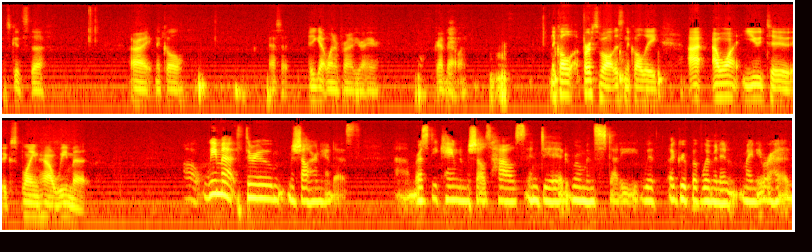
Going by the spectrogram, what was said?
That's good stuff. All right, Nicole. That's it. Oh, you got one in front of you right here. Grab that one. Nicole, first of all, this is Nicole Lee. I, I want you to explain how we met. Oh, we met through Michelle Hernandez. Um, Rusty came to Michelle's house and did Roman study with a group of women in my neighborhood.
